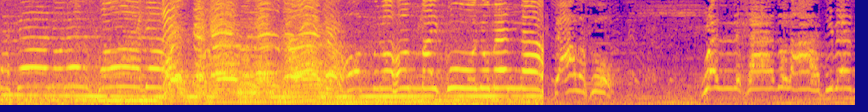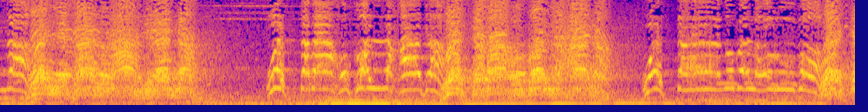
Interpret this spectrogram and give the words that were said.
استكانوا للخواجة. استكانوا للخواجة. عمرهم ما يكونوا منا. بأعلى صوت. واللي خانوا العهد بينا اللي خانوا العهد بينا واستباحوا كل حاجة. واستباحوا كل حاجة. واستهانوا بالعروبة. واستهانوا بالعروبة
